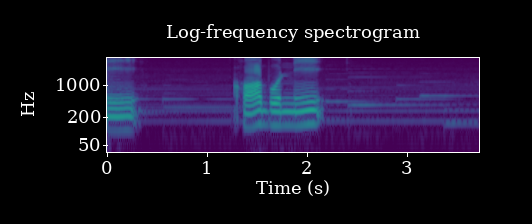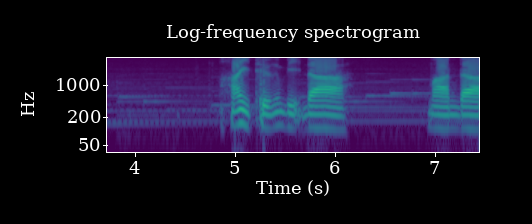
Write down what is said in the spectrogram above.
นี้ ขอบุญนี้ ให้ถึงบิดา มารดา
